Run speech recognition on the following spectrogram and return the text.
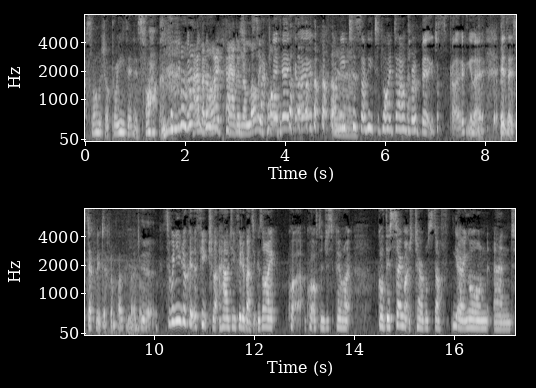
as long as you're breathing, it's fine. have an iPad and a lollipop. Exactly, there you go. I Yeah. need to, I need to lie down for a bit. Just go. You know, it's, it's definitely different by the third one. So when you look at the future, like how do you feel about it? Because I quite quite often just feel like, God, there's so much terrible stuff Yeah. going on, and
